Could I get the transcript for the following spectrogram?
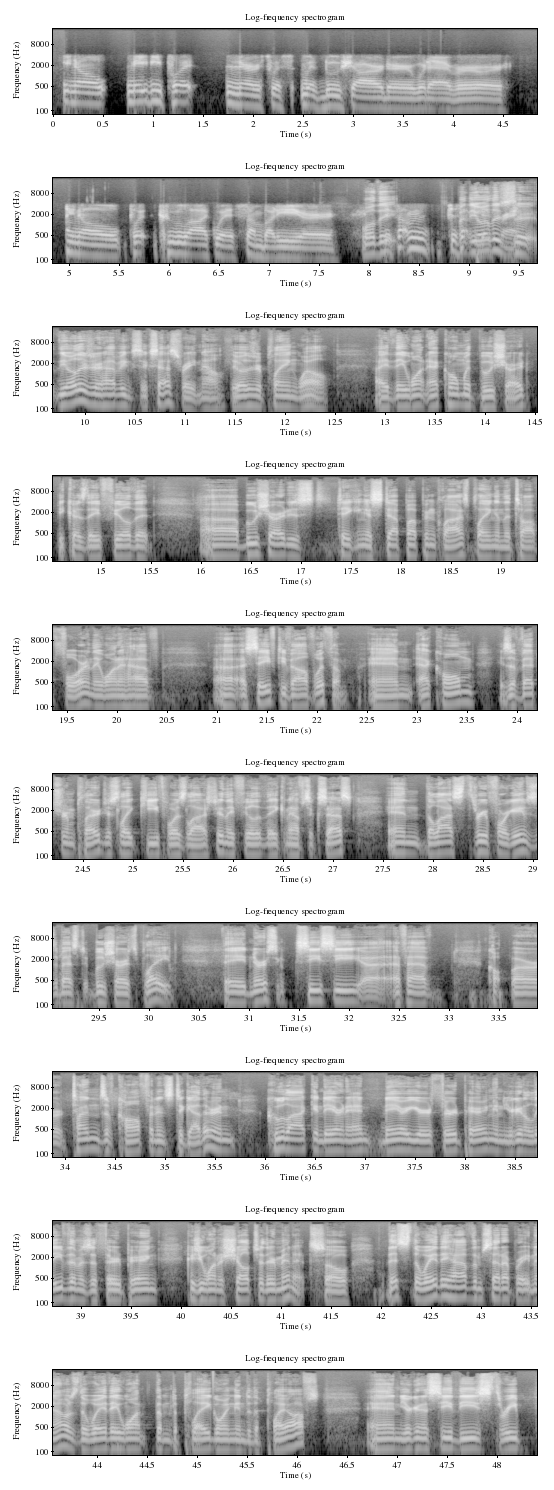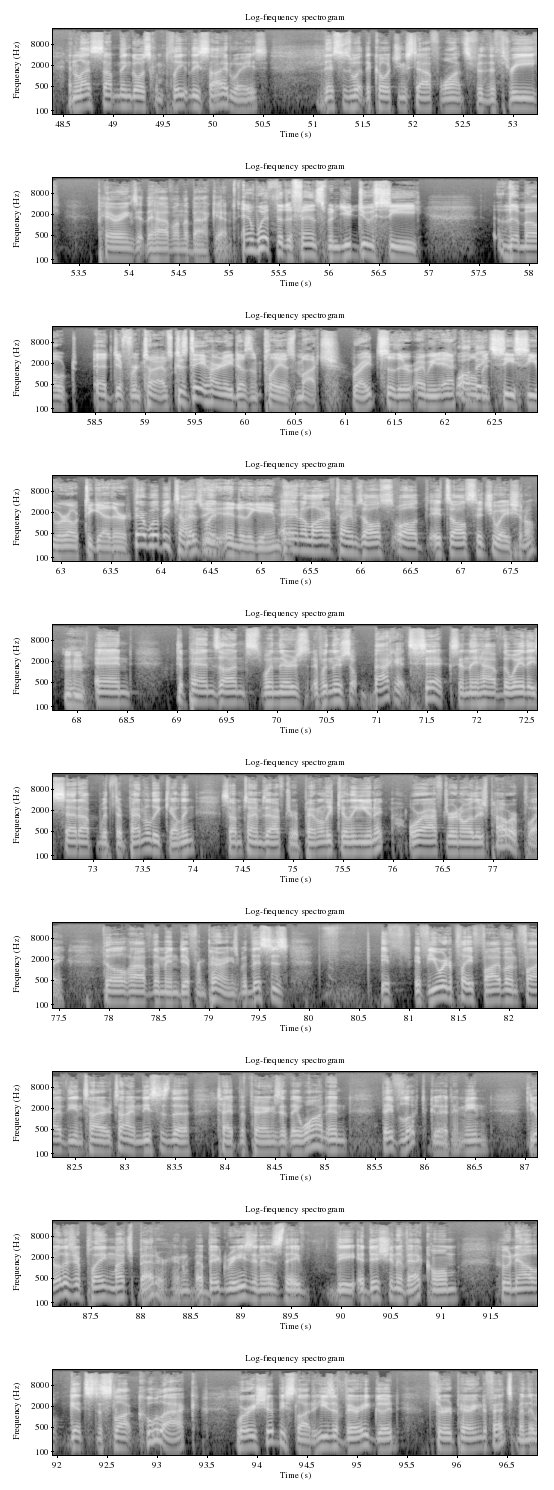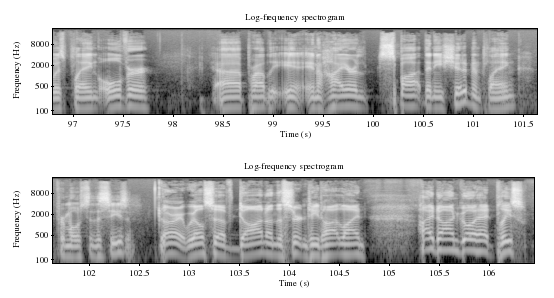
you know, maybe put Nurse with with Bouchard or whatever, or you know, put Kulak with somebody or Well, they just something. Just but the Oilers different. are the Oilers are having success right now. The Oilers are playing well. I, they want Ekholm with Bouchard because they feel that uh, Bouchard is taking a step up in class, playing in the top four, and they want to have uh, a safety valve with them. And Ekholm is a veteran player, just like Keith was last year, and they feel that they can have success. And the last three or four games is the best Bouchard's played. They Nurse and CC uh, have had co- are tons of confidence together, and Kulak and Desharnais are your third pairing, and you're going to leave them as a third pairing because you want to shelter their minutes. So this the way they have them set up right now is the way they want them to play going into the playoffs, and you're going to see these three unless something goes completely sideways. This is what the coaching staff wants for the three pairings that they have on the back end. And with the defensemen, you do see them out at different times because Desharnais doesn't play as much, right? So there, I mean, Ekholm Well, they- and CC were out together. There will be times at the when end of the game. but- and a lot of times also well it's all situational Mm-hmm. and depends on when there's when there's back at six and they have the way they set up with their penalty killing sometimes after a penalty killing unit or after an Oilers power play they'll have them in different pairings but this is if if you were to play five on five the entire time this is the type of pairings that they want and they've looked good I mean the Oilers are playing much better and a big reason is they the addition of Ekholm who now gets to slot Kulak where he should be slotted. He's a very good third pairing defenseman that was playing over uh, probably in, in a higher spot than he should have been playing for most of the season. All right, we also have Don on the CertainTeed Hotline. Hi, Don. Go ahead, please.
